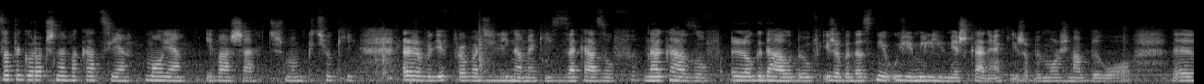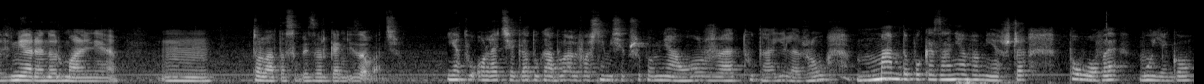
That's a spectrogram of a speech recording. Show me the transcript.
Za tegoroczne wakacje moje i wasze trzymam kciuki, żeby nie wprowadzili nam jakichś zakazów, nakazów, lockdownów i żeby nas nie uziemili w mieszkaniach i żeby można było e, w miarę normalnie mm, to lato sobie zorganizować. Ja tu o lecie gadu gadu, ale właśnie mi się przypomniało, że tutaj leżą. Mam do pokazania Wam jeszcze połowę mojego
